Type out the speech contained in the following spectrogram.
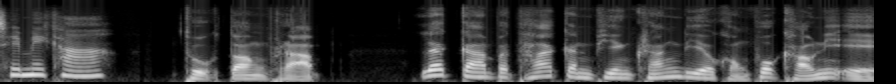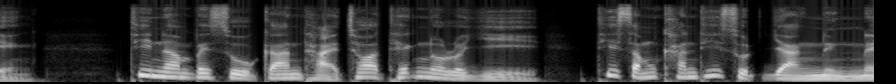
ใช่ไหมคะ ถูกต้องครับ และการประทะกันเพียงครั้งเดียวของพวกเขานี่เอง ที่นำไปสู่การถ่ายทอดเทคโนโลยีที่สำคัญที่สุดอย่างหนึ่งใน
